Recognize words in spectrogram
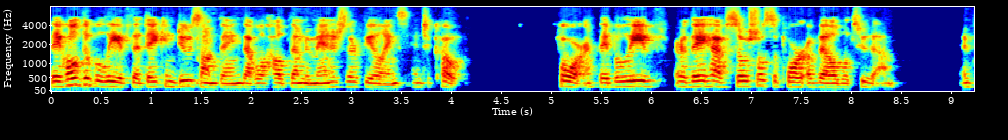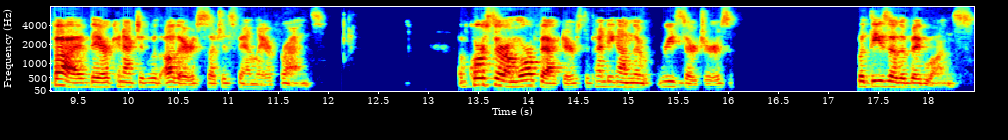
they hold the belief that they can do something that will help them to manage their feelings and to cope. Four, they believe or they have social support available to them. And five, they are connected with others, such as family or friends. Of course, there are more factors depending on the researchers, but these are the big ones.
